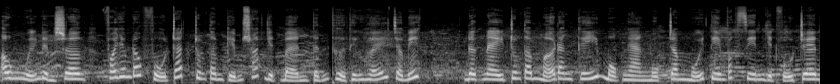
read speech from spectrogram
Ông Nguyễn Đình Sơn, Phó Giám đốc phụ trách Trung tâm Kiểm soát Dịch bệnh tỉnh Thừa Thiên Huế cho biết, đợt này trung tâm mở đăng ký 1.100 mũi tiêm vaccine dịch vụ trên.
